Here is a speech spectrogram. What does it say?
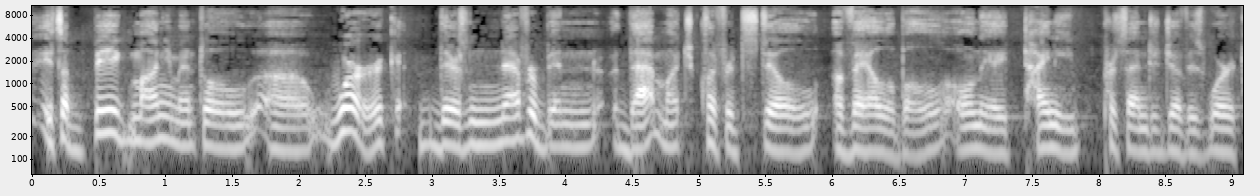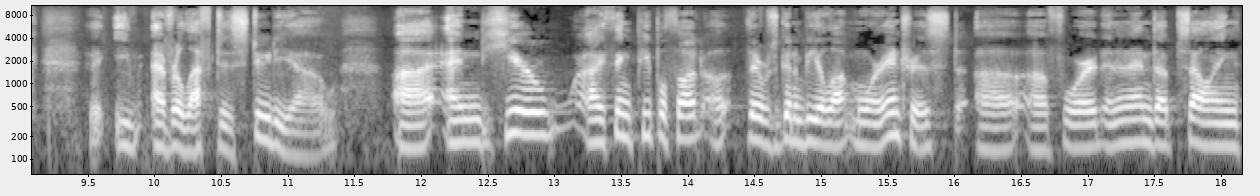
it's a big monumental uh, work. There's never been that much Clyfford Still available. Only a tiny percentage of his work ever left his studio. Uh, and here, I think people thought uh, there was going to be a lot more interest uh, uh, for it, and it ended up selling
